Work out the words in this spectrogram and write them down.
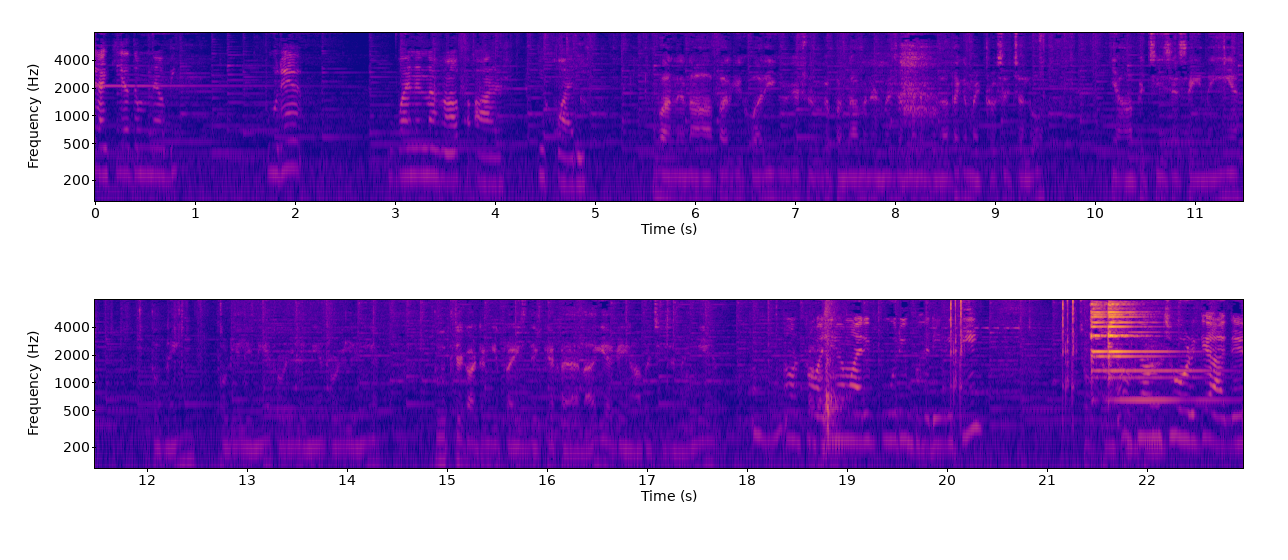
क्या किया तुमने अभी? पूरे वन एंड हाफ़ आवर की ख्वारी वन एंड हाफ़ आवर की ख्वारी क्योंकि शुरू के पंद्रह मिनट में जब मैंने बोला था कि मेट्रो से चलो यहाँ पे चीज़ें सही नहीं है तो नहीं थोड़ी लेनी है थोड़ी लेनी है थोड़ी लेनी है। दूध के कार्टन की प्राइस देख के ख्याल आ गया कि यहाँ पे चीज़ें महँगी हैं। और ट्रॉली हमारी पूरी भरी हुई थी। हम छोड़ के आ गए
